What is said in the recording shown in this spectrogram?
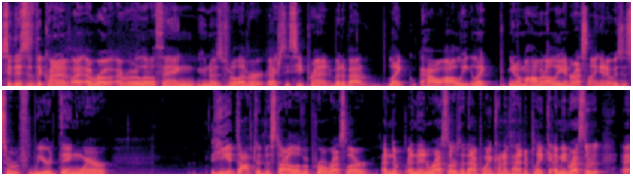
See, this is the kind of I, I, wrote. I wrote a little thing. Who knows if it'll ever actually see print? But about like how Ali, like you know, Muhammad Ali in wrestling, and it was a sort of weird thing where he adopted the style of a pro wrestler, and the and then wrestlers at that point kind of had to play. I mean, wrestlers. Uh,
